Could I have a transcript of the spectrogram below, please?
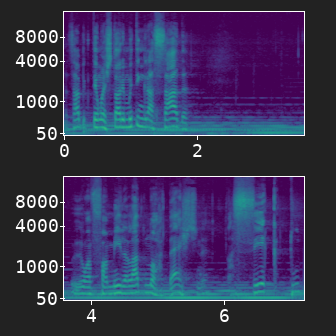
Você sabe que tem uma história muito engraçada. Uma família lá do Nordeste, né? Na seca, tudo.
